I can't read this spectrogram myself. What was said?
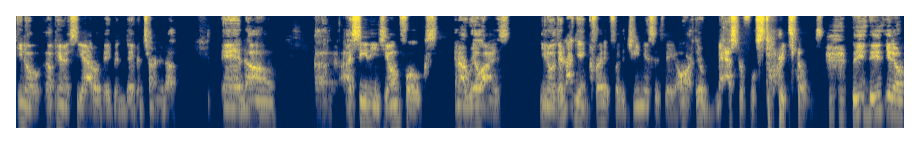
you know, up here in Seattle, they've been they've been turning up, and um, uh, I see these young folks, and I realize you know, they're not getting credit for the geniuses they are. They're masterful storytellers. these, these, you know,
